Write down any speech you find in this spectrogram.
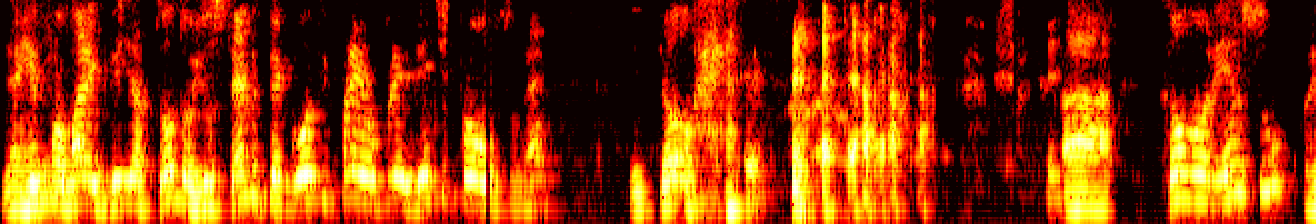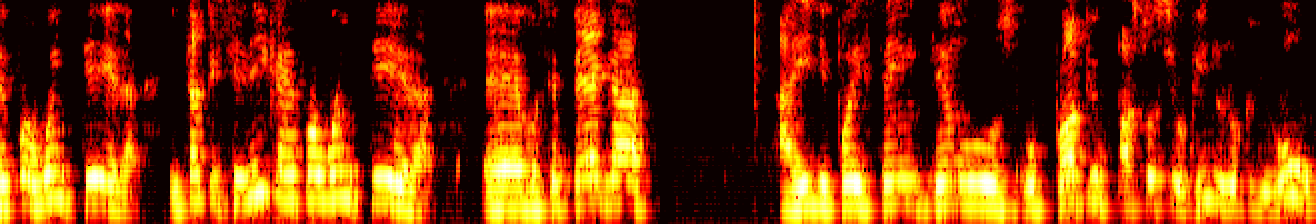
né? reformar a igreja toda. O Juscelio pegou de pre... o presente pronto, né? Então, São Lourenço reformou inteira, Itapecerica reformou inteira. É, você pega aí depois tem, temos o próprio pastor Silvino Núcleo 1,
